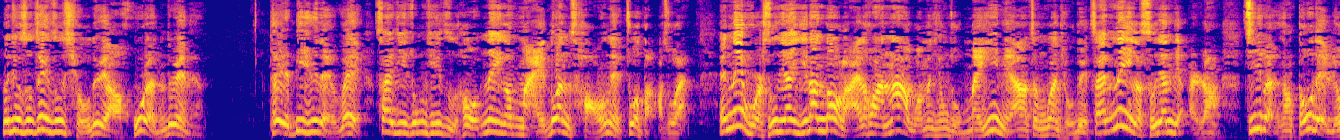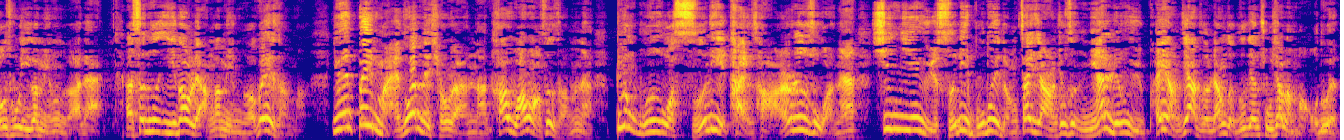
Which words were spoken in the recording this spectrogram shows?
那就是这支球队啊，湖人队呢。他也必须得为赛季中期之后那个买断潮呢做打算。哎，那会儿时间一旦到来的话，那我们清楚，每一年啊争冠球队在那个时间点上，基本上都得留出一个名额的啊，甚至一到两个名额。为什么？因为被买断的球员呢，他往往是什么呢？并不是说实力太差，而是说呢，薪金与实力不对等，再加上就是年龄与培养价值两者之间出现了矛盾。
